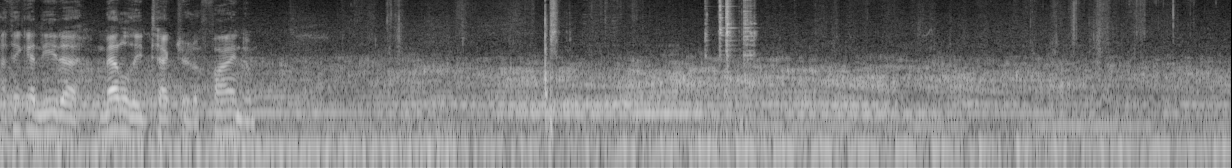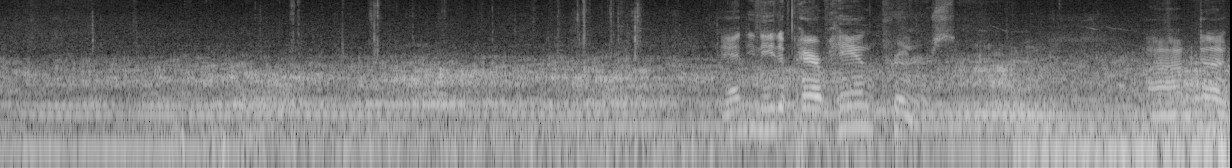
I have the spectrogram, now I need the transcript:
I think I need a metal detector to find them. and you need a pair of hand pruners. I'm gonna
